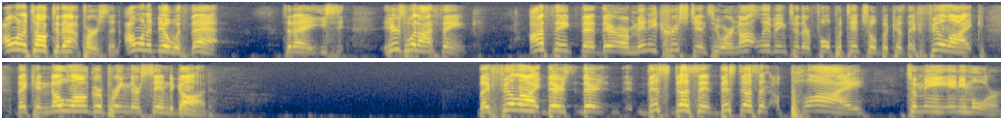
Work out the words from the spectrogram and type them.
I want to talk to that person. I want to deal with that today. You see, here's what I think. I think that there are many Christians who are not living to their full potential because they feel like they can no longer bring their sin to God. They feel like there's there this doesn't this doesn't apply to me anymore.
